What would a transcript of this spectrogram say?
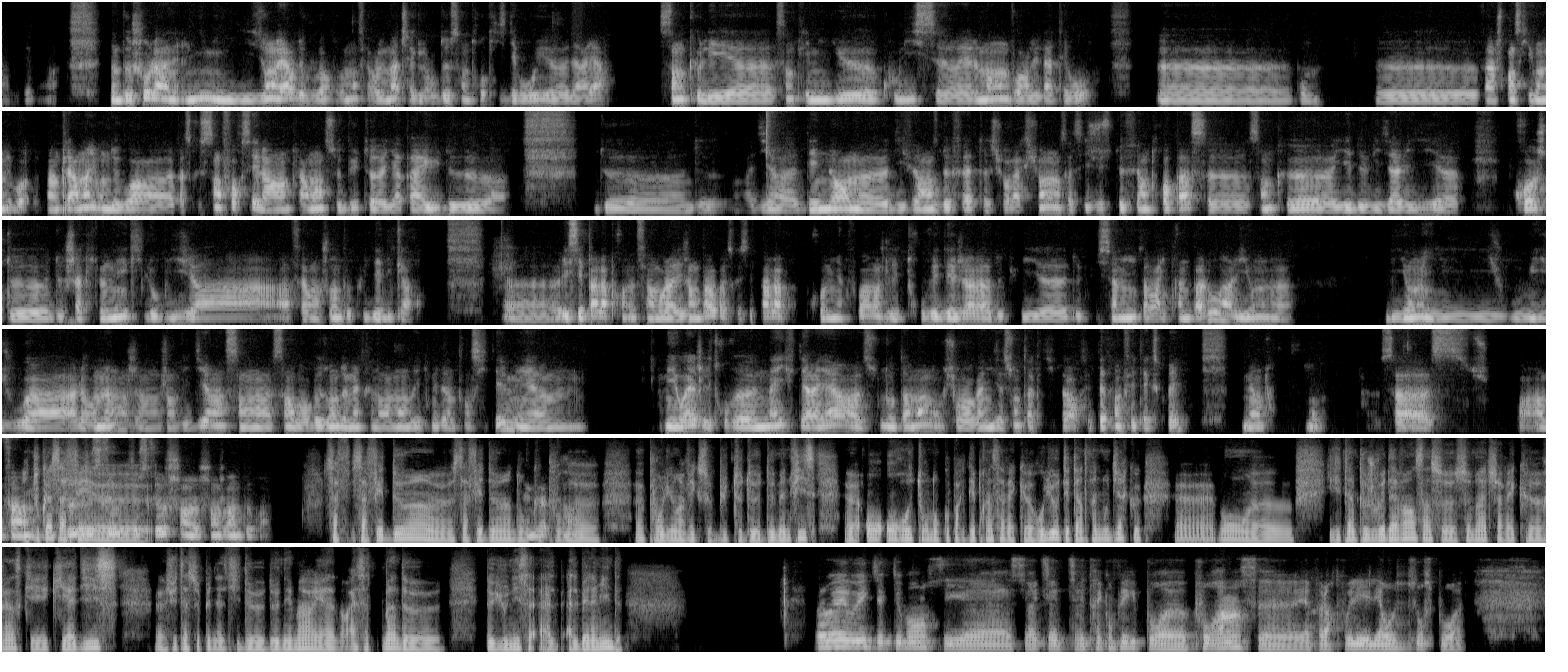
un peu chaud là. Nîmes, ils ont l'air de vouloir vraiment faire le match avec leurs deux centraux qui se débrouillent euh, derrière, sans que les, euh, sans que les milieux coulissent réellement, voire les latéraux. bon, enfin, je pense qu'ils vont, enfin, clairement, ils vont devoir, parce que sans forcer là, hein, clairement, ce but, il n'y a pas eu de de, de on va dire d'énormes euh, différences de fait sur l'action. Ça s'est juste fait en trois passes euh, sans qu'il euh, y ait de vis-à-vis proche de, de, chaque Lyonnais qui l'oblige à, à, faire un choix un peu plus délicat. Euh, et c'est pas la enfin voilà, j'en parle parce que c'est pas la première fois. Moi, je l'ai trouvé déjà là depuis depuis cinq minutes. Alors ils prennent pas l'eau, hein, Lyon. Lyon, ils jouent, ils jouent à, à, leur main, j'ai envie de dire, hein, sans, sans, avoir besoin de mettre énormément de rythme et d'intensité. Mais, euh, mais ouais, je les trouve euh, naïfs derrière, euh, notamment donc, sur l'organisation tactique. Alors, c'est peut-être un fait exprès, mais en tout bon, ça. Enfin, en tout cas, ça je, fait. Je serais, je serais, je un peu. Quoi ça, ça fait 2-1 euh, ça fait 2-1 donc pour euh, euh, pour Lyon avec ce but de, de Memphis on, on, retourne donc au Parc des Princes avec Rulio tu étais en train de nous dire que bon il était un peu joué d'avance hein, ce, ce, match avec Reims qui est, qui est à 10 suite à ce penalty de, de Neymar et à, cette main de de Younis Al, oui, oui, exactement. C'est euh, c'est vrai que ça va, être, ça va, être, très compliqué pour pour Reims. il va falloir trouver les, les ressources pour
